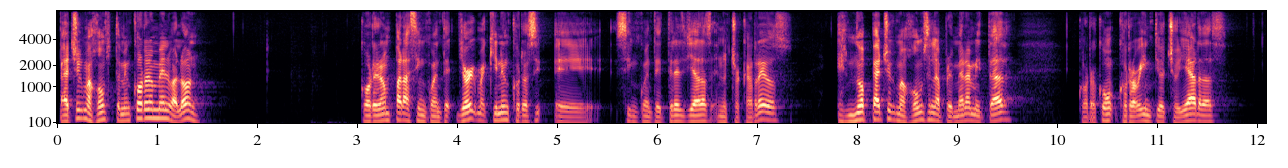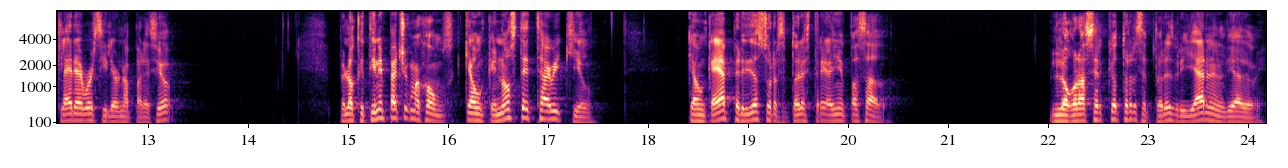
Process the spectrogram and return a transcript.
Patrick Mahomes también corrió en el balón. Corrieron para 50. George McKinnon corrió 53 eh, yardas en 8 carreos. El no Patrick Mahomes en la primera mitad corrió, corrió 28 yardas. Clyde Edwards no apareció. Pero lo que tiene Patrick Mahomes, que aunque no esté Tyreek Hill, que aunque haya perdido su receptor estrella el año pasado, logró hacer que otros receptores brillaran en el día de hoy.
